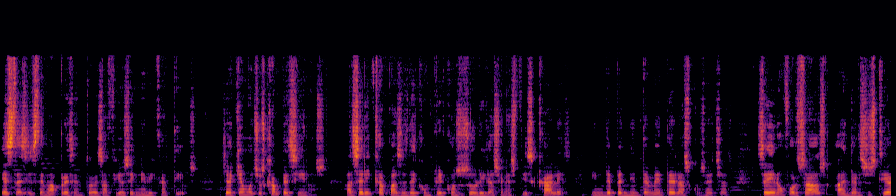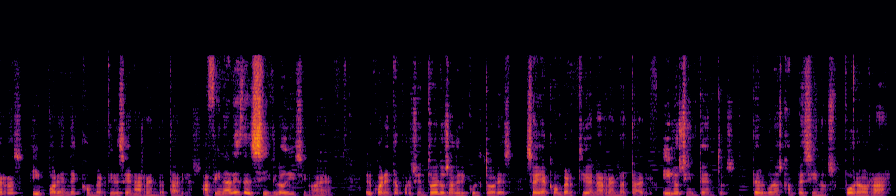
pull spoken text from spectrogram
este sistema presentó desafíos significativos, ya que muchos campesinos, al ser incapaces de cumplir con sus obligaciones fiscales independientemente de las cosechas, se vieron forzados a vender sus tierras y por ende convertirse en arrendatarios. A finales del siglo XIX, el 40% de los agricultores se había convertido en arrendatario y los intentos de algunos campesinos por ahorrar,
